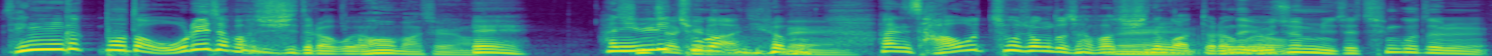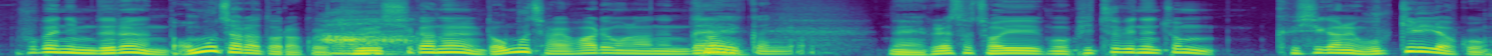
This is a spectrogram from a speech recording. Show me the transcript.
생각보다 오래 잡아주시더라고요. 네. 어 맞아요. 네. 한 진짜 1, 2초가 길어요. 아니라 뭐 네. 한 4, 5초 정도 잡아주시는 네. 것 같더라고요. 근데 요즘 이제 친구들 후배님들은 너무 잘하더라고요. 아. 그 시간을 너무 잘 활용을 하는데. 그러니까요. 네, 그래서 저희 뭐 B2B는 좀 그 시간을 웃기려고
